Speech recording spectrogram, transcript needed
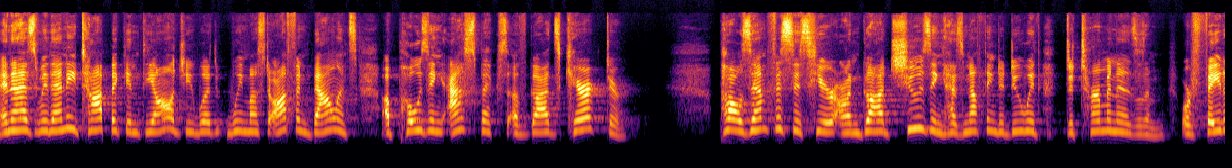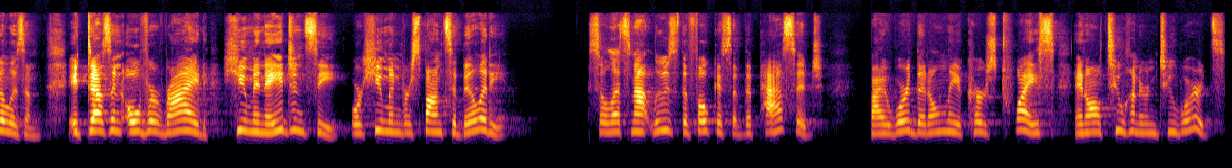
And as with any topic in theology, we must often balance opposing aspects of God's character. Paul's emphasis here on God choosing has nothing to do with determinism or fatalism. It doesn't override human agency or human responsibility. So let's not lose the focus of the passage by a word that only occurs twice in all 202 words.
